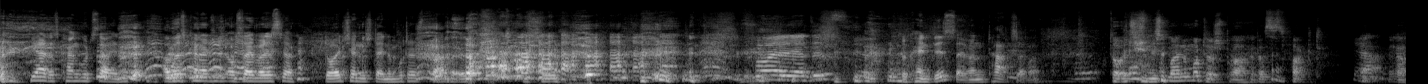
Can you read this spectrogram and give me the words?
ja, das kann gut sein. Aber es kann natürlich auch sein, weil das ja Deutsch ja nicht deine Muttersprache ist. Voll, ja, das. So kein Diss, einfach eine Tatsache. Deutsch ist nicht meine Muttersprache, das ist Fakt. Ja. Ja.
